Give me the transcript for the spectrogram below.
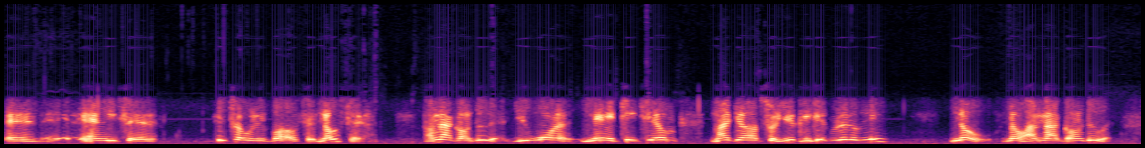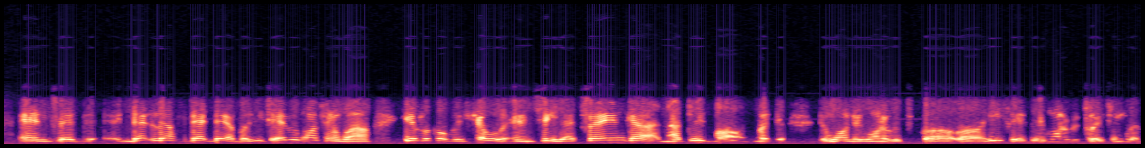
And and he said, he told his boss, said, no, sir, I'm not going to do that. You want to teach him my job so you can get rid of me? No, no, I'm not going to do it. And said that left that there. But he said every once in a while he'll look over his shoulder and see that same guy, not his boss, but the, the one they want to. Uh, uh, he said they want to replace him with,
